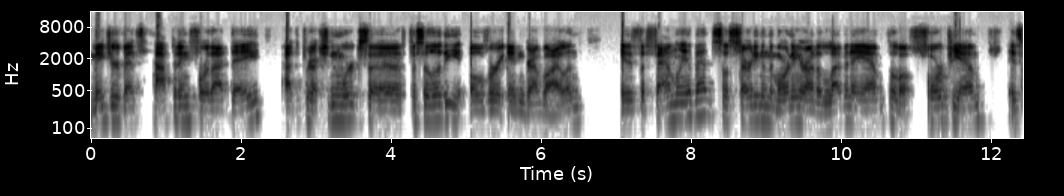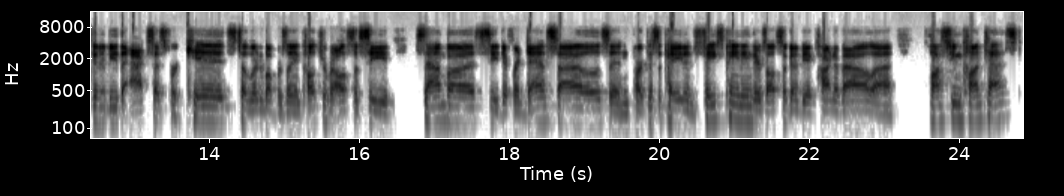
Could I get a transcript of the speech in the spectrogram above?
major events happening for that day at the Production Works uh, facility over in Granville Island. Is the family event. So, starting in the morning around 11 a.m. till about 4 p.m., it's going to be the access for kids to learn about Brazilian culture, but also see samba, see different dance styles, and participate in face painting. There's also going to be a carnival uh, costume contest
